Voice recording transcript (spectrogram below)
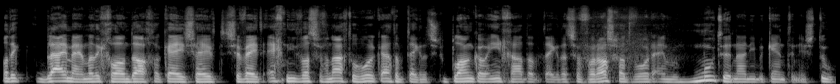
Want ik blij mee, omdat ik gewoon dacht: oké, ze ze, ze weet echt niet wat ze vandaag te horen krijgt. Dat betekent dat ze de blanco ingaat. Dat betekent dat ze verrast gaat worden. En we moeten naar die bekentenis toe.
